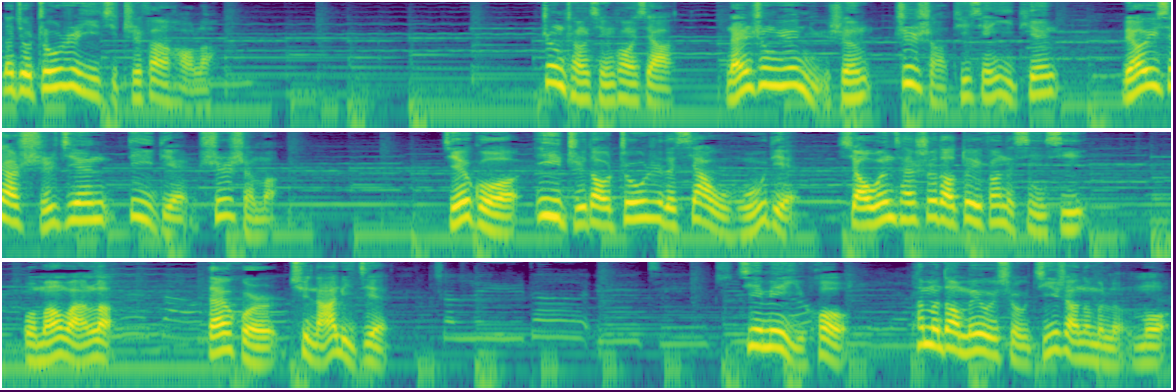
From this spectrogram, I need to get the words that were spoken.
那就周日一起吃饭好了。”正常情况下，男生约女生至少提前一天。聊一下时间、地点、吃什么。结果一直到周日的下午五点，小文才收到对方的信息：“我忙完了，待会儿去哪里见？”见面以后，他们倒没有手机上那么冷漠，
